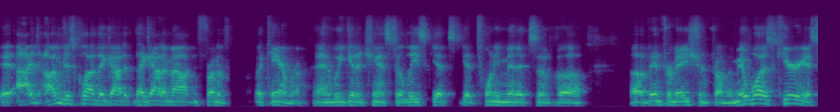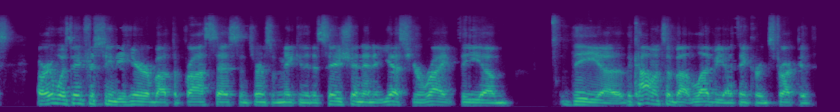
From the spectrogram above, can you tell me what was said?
I, I'm just glad they got it. They got him out in front of a camera, and we get a chance to at least get get 20 minutes of uh, of information from him. It was curious, or it was interesting to hear about the process in terms of making the decision. And yes, you're right. The um, the uh, the comments about Lebby, I think, are instructive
